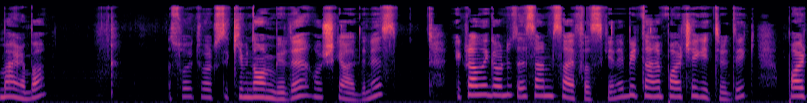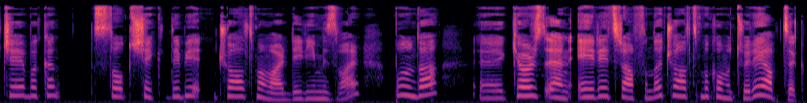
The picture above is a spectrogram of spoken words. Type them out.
Merhaba. SolidWorks 2011'de hoş geldiniz. Ekranda gördüğünüz assembly sayfası gene bir tane parça getirdik. Parçaya bakın slot şeklinde bir çoğaltma var, deliğimiz var. Bunu da e, curves yani eğri etrafında çoğaltma komutuyla yaptık.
